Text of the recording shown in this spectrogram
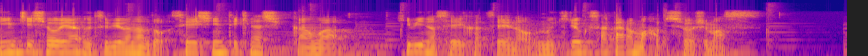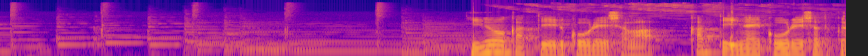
認知症やうつ病など精神的な疾患は日々の生活への無気力さからも発症します。犬を飼っている高齢者は飼っていない高齢者と比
